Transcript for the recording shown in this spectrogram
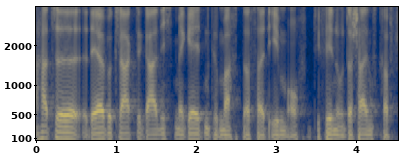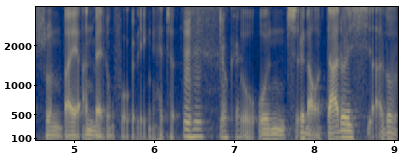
hatte der Beklagte gar nicht mehr geltend gemacht, dass halt eben auch die fehlende Unterscheidungskraft schon bei Anmeldung vorgelegen hätte. Mhm, okay. so, und genau, dadurch, also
